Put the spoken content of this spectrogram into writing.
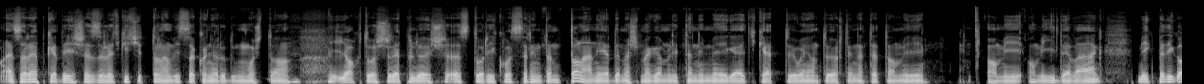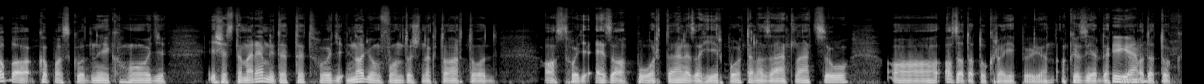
Ez a repkedés, ezzel egy kicsit talán visszakanyarodunk most a jaktos, repülős sztorikhoz. Szerintem talán érdemes megemlíteni még egy-kettő olyan történetet, ami, ami, ami idevág. Mégpedig abba kapaszkodnék, hogy, és ezt te már említetted, hogy nagyon fontosnak tartod azt, hogy ez a portál, ez a hírportál, az átlátszó a, az adatokra épüljön, a közérdekű Igen. adatok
